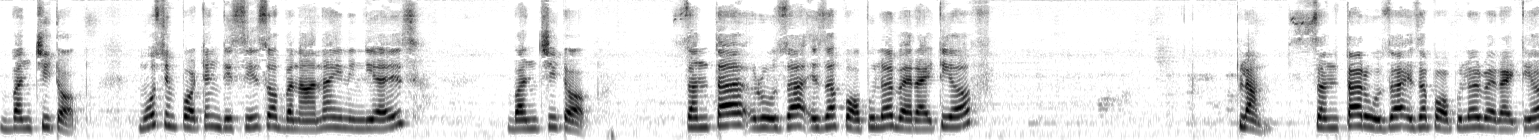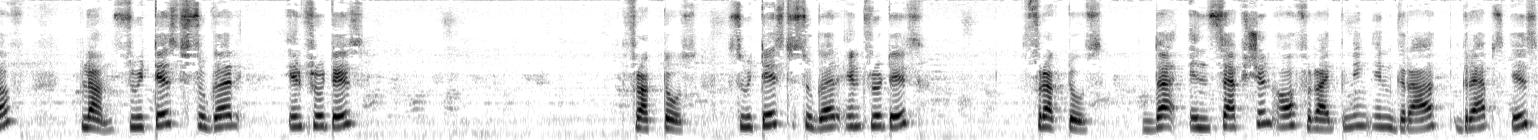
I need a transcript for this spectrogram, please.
bunchy top. Most important disease of banana in India is bunchy top. Santa Rosa is a popular variety of plum. Santa Rosa is a popular variety of plum. Sweetest sugar in fruit is fructose. Sweetest sugar in fruit is fructose. The inception of ripening in gra grapes is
